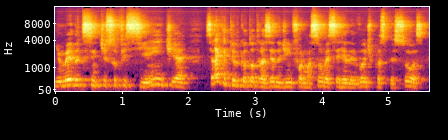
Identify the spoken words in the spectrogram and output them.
E o medo de se sentir suficiente é, será que aquilo que eu estou trazendo de informação vai ser relevante para as pessoas?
